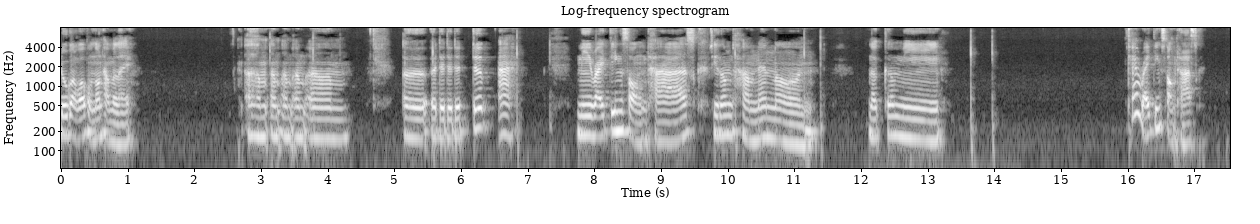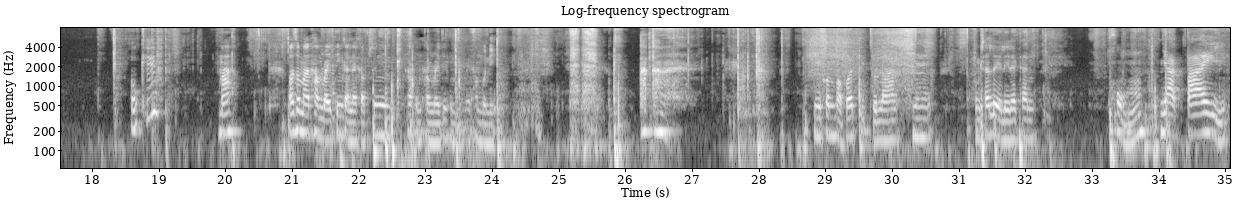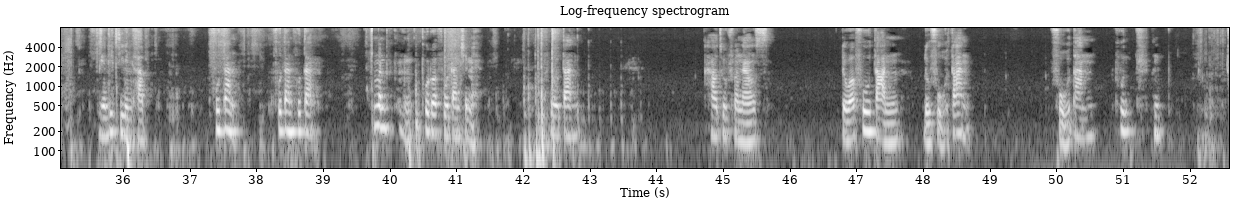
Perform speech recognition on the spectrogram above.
ดูก่อนว่าผมต้องทำอะไรอิมอิมอิมอิมเอิมเออเออเดเดเดยวเดอะ มี writing สอง task ที่ต้องทำแน่นอน แล้วก็มี แค่ writing สอง task โอเค มา เราจะมาทำ writing กันนะครับ ซึ่งถ้าผมทำ writing ผมไม่ทำบนนี้ มีคนบอกว่าติดจุฬาแน่ผมเฉลยเลยแล้วกัน ผมอยากไปเรียนที่จีนครับ ฟูตัน ฟูตัน ฟูตัน มันพูดว่าฟูตันใช่ไหม ฟูตัน how to pronounce หรือว่าฟูตัน หรือฝูตัน ฝูตันฟูมัน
